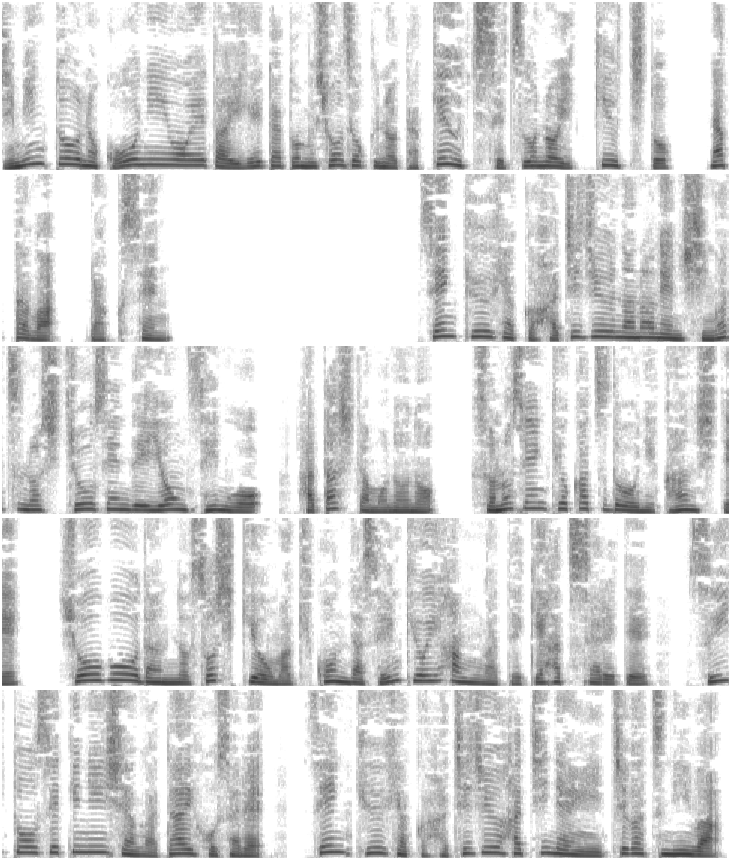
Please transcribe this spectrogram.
自民党の公認を得た井桁と無所属の竹内節夫の一騎打ちとなったが、落選。1987年4月の市長選で4選を果たしたものの、その選挙活動に関して消防団の組織を巻き込んだ選挙違反が摘発されて、追悼責任者が逮捕され、1988年1月には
